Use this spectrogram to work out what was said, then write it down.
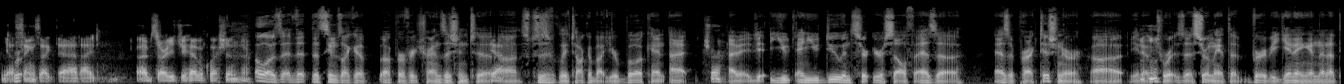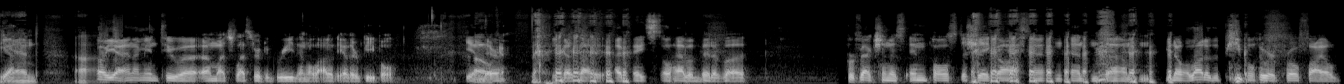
you know, things like that. I, I'm sorry. Did you have a question? Oh, that, that- seems like a, a perfect transition to Yeah. uh, specifically talk about your book, and I, Sure. I mean, you and you do insert yourself as a as a practitioner, uh, you know, towards, uh, certainly at the very beginning and then at the Mm-hmm. Yeah. end. Uh, Oh yeah, and I'm into a, a much lesser degree than a lot of the other people in Oh, there because I, I may still have a bit of a perfectionist impulse to shake off, and, and um, you know, a lot of the people who are profiled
